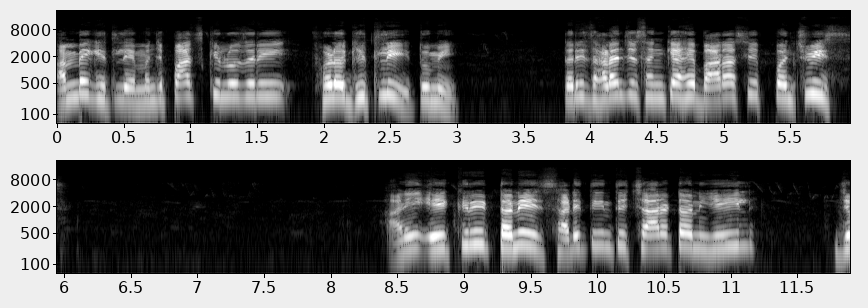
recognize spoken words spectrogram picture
आंबे घेतले म्हणजे पाच किलो जरी फळं घेतली तुम्ही तरी झाडांची संख्या आहे बाराशे पंचवीस. आणि एकरी टनेज साडेतीन ते चार टन येईल जे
